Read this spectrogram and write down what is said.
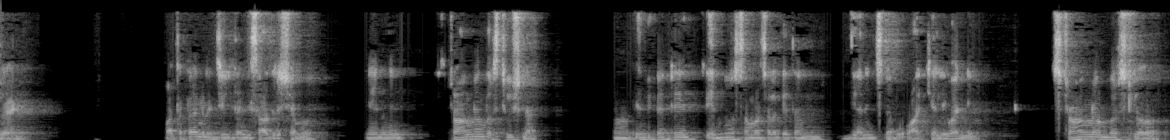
చూడండి. మతపరమైన జీవితానికి సాదృశ్యము. నేను స్ట్రాంగ్ నెంబర్స్ చూసిన. ఎందుకంటే ఎన్నో సంవత్సరాల క్రితం ధ్యానించిన వాక్యాలు ఇవన్నీ. స్ట్రాంగ్ నంబర్స్లో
